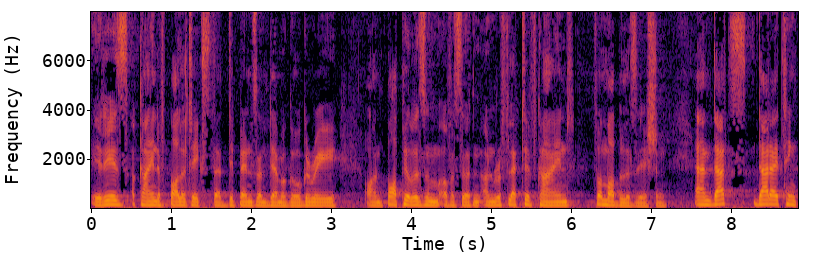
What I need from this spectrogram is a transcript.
It is a kind of politics that depends on demagoguery, on populism of a certain unreflective kind for mobilization. And that's, that, I think,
